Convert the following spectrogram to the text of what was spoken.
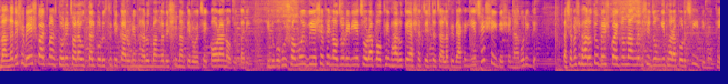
বাংলাদেশে বেশ কয়েক মাস ধরে চলা উত্তাল পরিস্থিতির কারণে ভারত বাংলাদেশ সীমান্তে রয়েছে কড়া নজরদারি। কিন্তু বহু সময় বিএসএফ এর নজর এড়িয়ে চোরা পথে ভারতে আসার চেষ্টা চালাতে দেখা গিয়েছে সেই দেশের নাগরিকদের। পাশাপাশি ভারতেও বেশ কয়েকজন বাংলাদেশি জঙ্গি ধরা পড়েছে ইতিমধ্যে।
